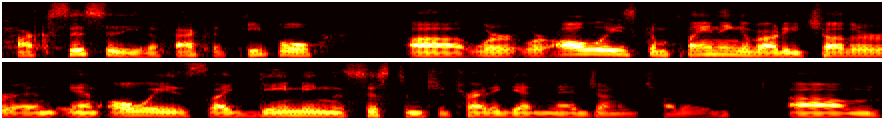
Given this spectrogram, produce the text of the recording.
toxicity, the fact that people uh, were, were always complaining about each other and, and always like gaming the system to try to get an edge on each other. Um,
